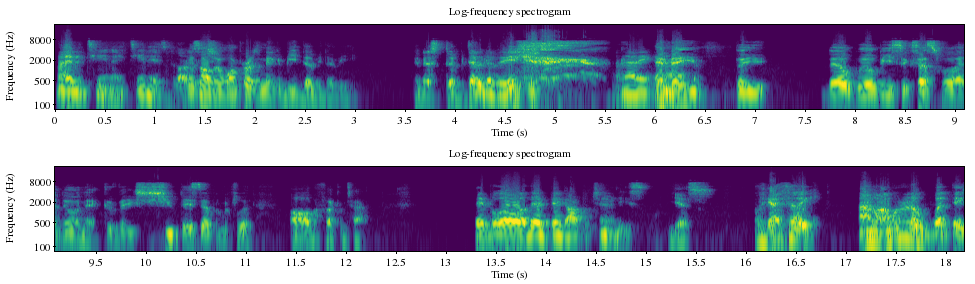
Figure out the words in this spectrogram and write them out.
Not even TNA. TNA is garbage. There's only one person that can beat WWE, and that's WWE. WWE. and that ain't and they they they will be successful at doing that because they shoot themselves in the foot all the fucking time. They blow all their big opportunities. Yes. Like I feel like I don't I want to know what they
